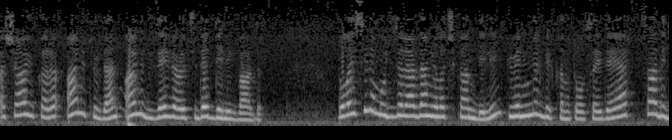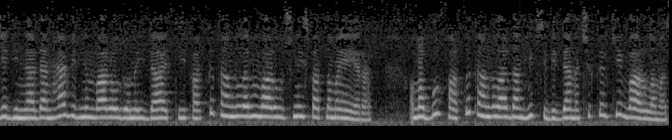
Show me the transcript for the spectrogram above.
aşağı yukarı aynı türden aynı düzey ve ölçüde delil vardır. Dolayısıyla mucizelerden yola çıkan delil güvenilir bir kanıt olsaydı eğer sadece dinlerden her birinin var olduğunu iddia ettiği farklı tanrıların varoluşunu ispatlamaya yarar. Ama bu farklı tanrılardan hepsi birden açıktır ki var olamaz.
